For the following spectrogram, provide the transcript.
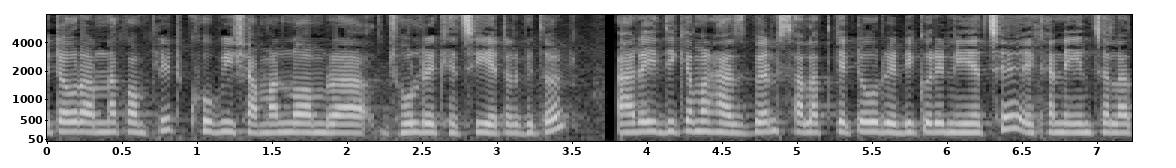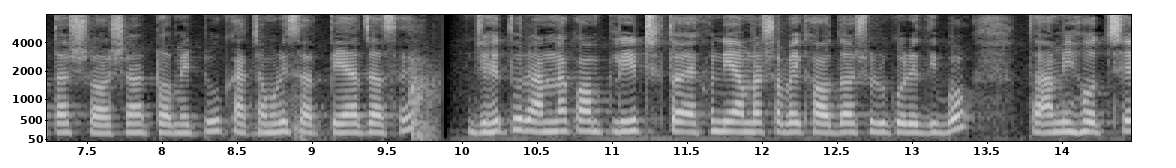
এটাও রান্না কমপ্লিট খুবই সামান্য আমরা ঝোল রেখেছি এটার ভিতর। আর এইদিকে আমার হাজব্যান্ড সালাদ কেটেও রেডি করে নিয়েছে। এখানে ইনচালাতা, শসা, টমেটো, কাঁচামরিচ আর পেঁয়াজ আছে। যেহেতু রান্না কমপ্লিট, তো এখনই আমরা সবাই খাওয়া দাওয়া শুরু করে দিব। তো আমি হচ্ছে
